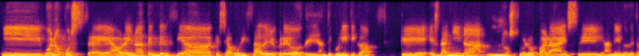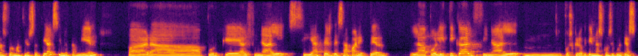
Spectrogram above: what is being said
Y bueno, pues eh, ahora hay una tendencia que se ha agudizado, yo creo, de antipolítica, que es dañina no solo para ese anhelo de transformación social, sino también para, porque al final, si haces desaparecer la política, al final, mm, pues creo que tiene unas consecuencias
